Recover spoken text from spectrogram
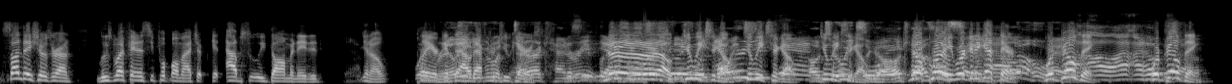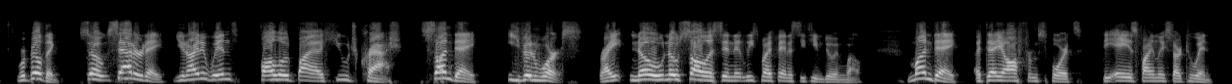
Sunday shows around, lose my fantasy football matchup, get absolutely dominated. Yeah. You know, Wait, player gets out Even after with two Derrick carries. Henry. This is- put No, up no, no, no, more no, points two weeks ago, points? two weeks ago, Oh, two two weeks weeks ago. ago. Okay, No, I was Puri, gonna we're gonna get there. no We're building. Oh, I, I hope We're building. so. We're building. So Saturday, United wins, followed by a huge crash. Sunday, even worse, right? No, no solace in at least my fantasy team doing well. Monday, a day off from sports. The A's finally start to win.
